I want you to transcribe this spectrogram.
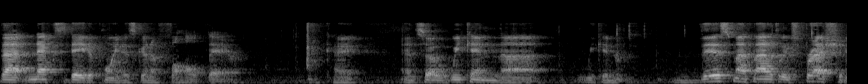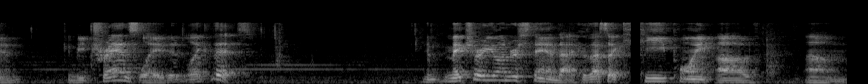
that next data point is going to fall there. Okay, and so we can uh, we can this mathematical expression can be translated like this. And make sure you understand that because that's a key point of um,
